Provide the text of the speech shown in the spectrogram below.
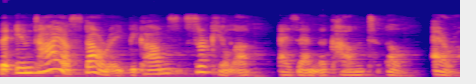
the entire story becomes circular as an account of error.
